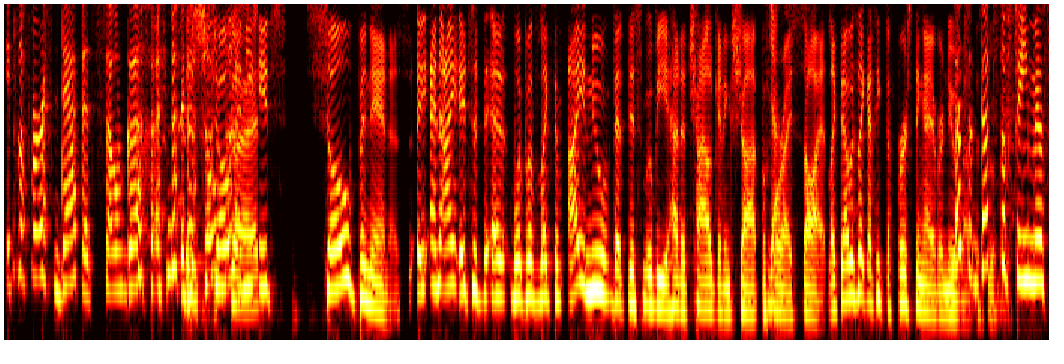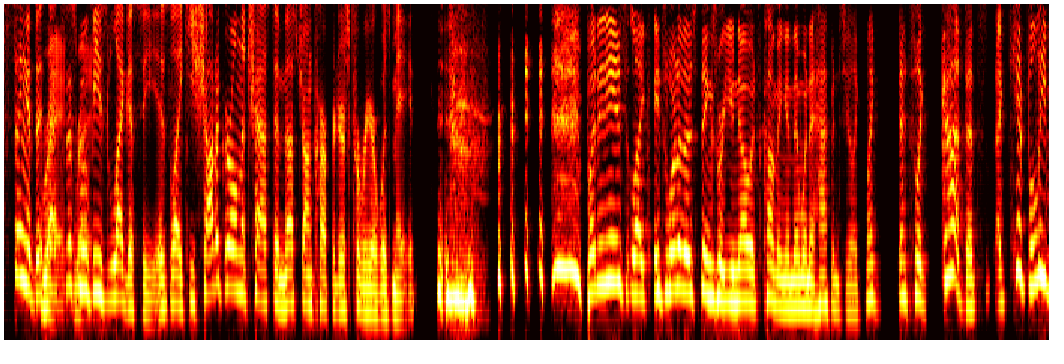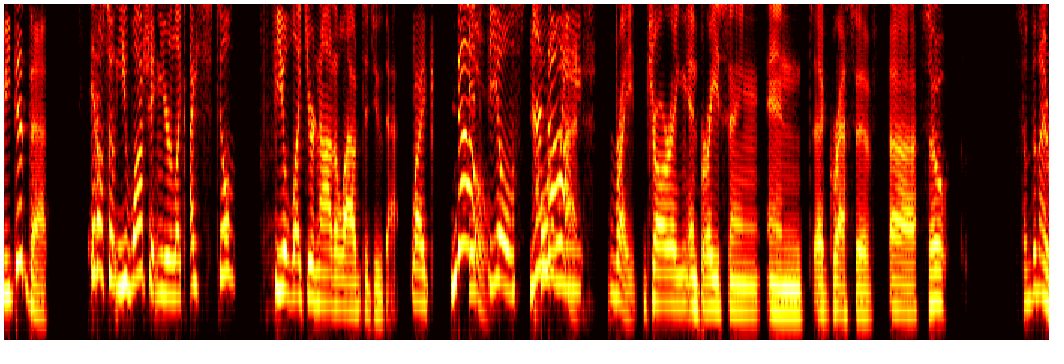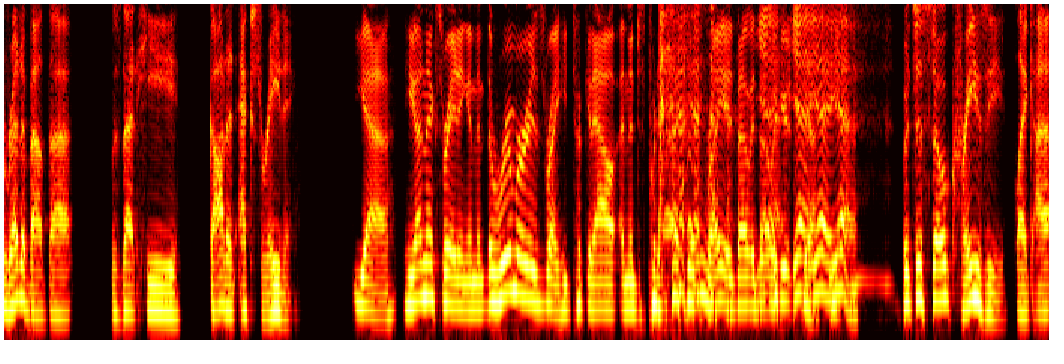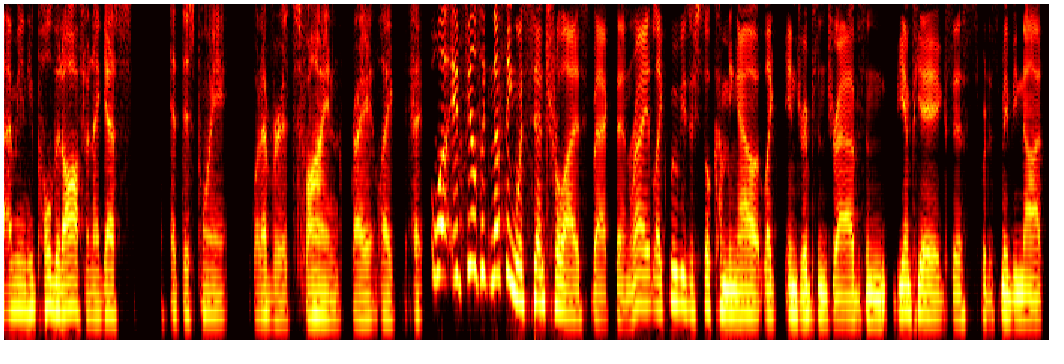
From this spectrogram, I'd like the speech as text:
It's the first death. It's so good. It's so I mean, good. it's so bananas. And I, it's a, a what, but like the, I knew that this movie had a child getting shot before Yes. I saw it. Like that was like I think the first thing I ever knew. That's that's the famous thing. That, Right, that's this right. movie's legacy. Is like he shot a girl in the chest, and thus John Carpenter's career was made. but it is like it's one of those things where you know it's coming, and then when it happens, you're like, "My, that's like God, that's I can't believe he did that." It also you watch it and you're like, I still feel like you're not allowed to do that. Like No, it feels you're totally not. right, jarring, embracing, and aggressive. Uh, So, something I read about that was that he got an X rating. Yeah, he got an X rating, and then the rumor is right. He took it out and then just put it back in. Right? Is that is yeah, that what you're? yeah, yeah, yeah, But just so crazy. Like, I, I mean, he pulled it off, and I guess at this point, whatever, it's fine, right? Like, eh, Well, it feels like nothing was centralized back then, right? Like movies are still coming out like in dribs and drabs, and the MPA exists, but it's maybe not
